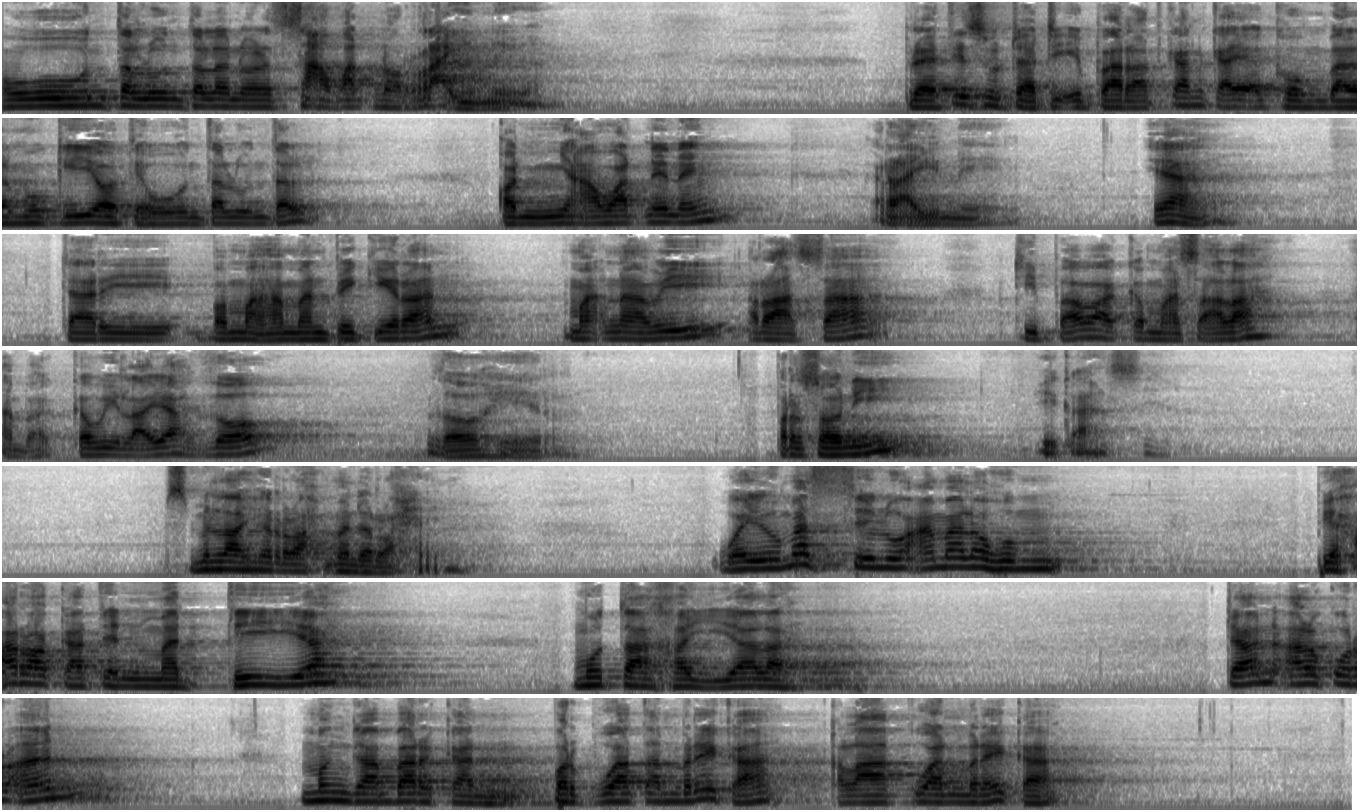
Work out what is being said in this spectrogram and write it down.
Untel-untelan sawat no raine. Berarti sudah diibaratkan kayak gombal mukiyo dia untel-untel. Kon nyawat neneng raine. Ya, dari pemahaman pikiran, maknawi, rasa, dibawa ke masalah, apa, ke wilayah zo, zohir. Personifikasi. Bismillahirrahmanirrahim. Wa yumassilu amalahum biharakatin maddiyah mutakhayyalah. Dan Al-Quran menggambarkan perbuatan mereka, kelakuan mereka,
